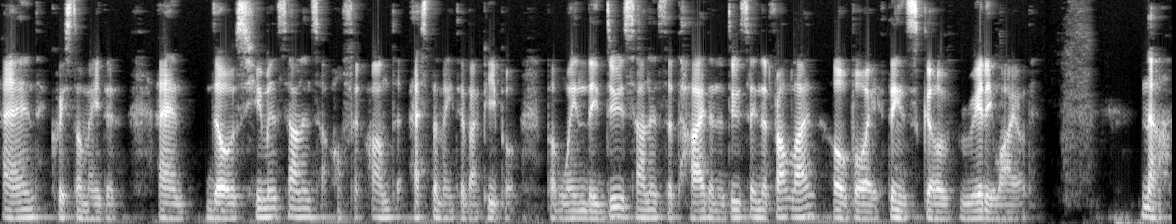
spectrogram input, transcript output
and Crystal Maiden. And those human silence are often underestimated by people. But when they do silence the Tide and the Medusa in the front line, oh boy, things go really wild. Now,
